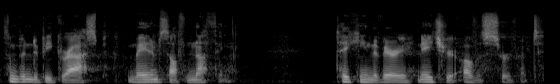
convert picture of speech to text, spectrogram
something to be grasped, made himself nothing, taking the very nature of a servant.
